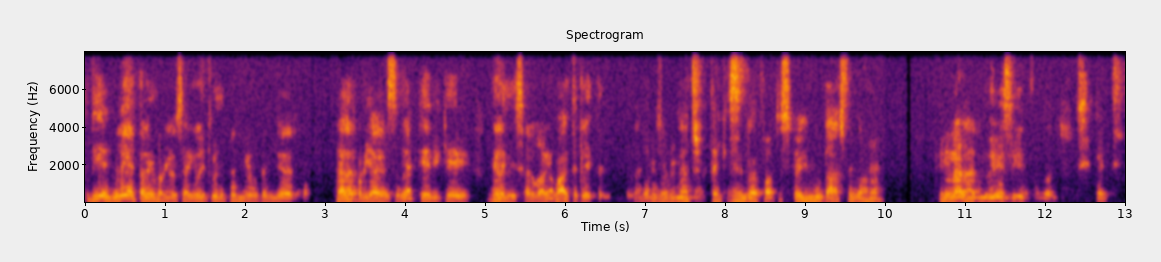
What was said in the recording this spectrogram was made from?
புதிய இளைய தலைமுறை விவசாயிகளுக்கு இது பெரிய உதவியா இருக்கும். நல்லபடியாக செய்ய கேவிகே நீலகிரி சார்பாக வாழ்த்துக்களை தெரிவிக்கும் Thank you very much. Thank you. And uh, participate in the task, Thanks.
